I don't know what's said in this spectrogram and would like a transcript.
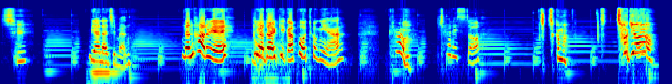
그치? 미안하지만 난 하루에 여덟 끼가 보통이야. 그럼 잘 있어. 자, 잠깐만. 자, 자기야!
